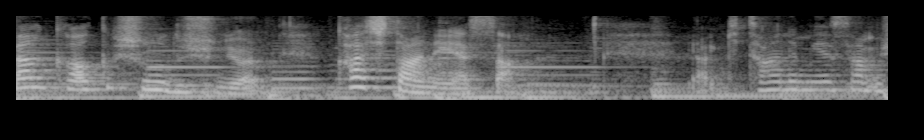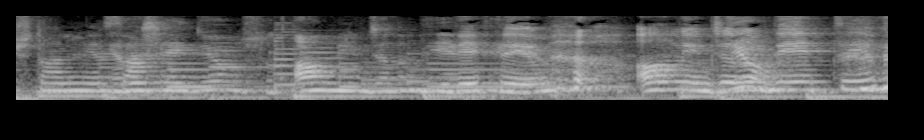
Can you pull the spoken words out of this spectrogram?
Ben kalkıp şunu düşünüyorum. Kaç tane yesem? Ya iki tane mi yesem, üç tane mi yesem? Ya da şey diyor musun? Almayayım canım diyetteyim. Almayayım canım diyetteyim.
